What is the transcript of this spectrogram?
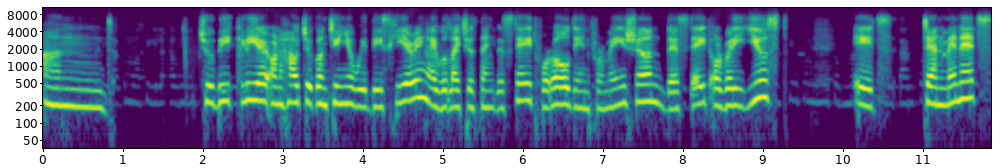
And to be clear on how to continue with this hearing, I would like to thank the state for all the information. The state already used its 10 minutes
